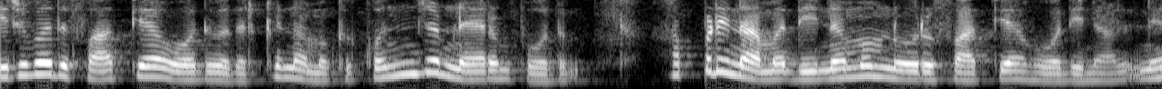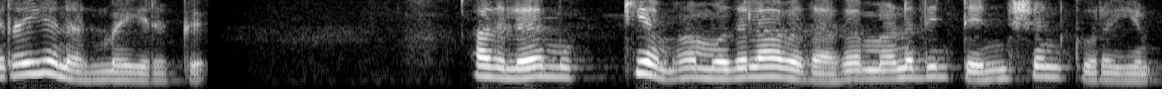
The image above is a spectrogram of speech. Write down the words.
இருபது ஃபாத்தியா ஓதுவதற்கு நமக்கு கொஞ்சம் நேரம் போதும். அப்படி நாம் தினமும் நூறு ஃபாத்தியா ஓதினால் நிறைய நன்மை இருக்குது அதில் முக்கியமாக முதலாவதாக மனதின் டென்ஷன் குறையும்.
